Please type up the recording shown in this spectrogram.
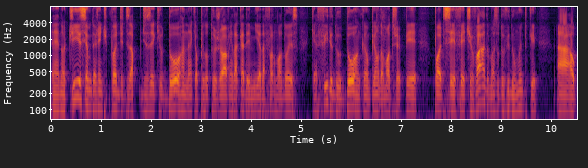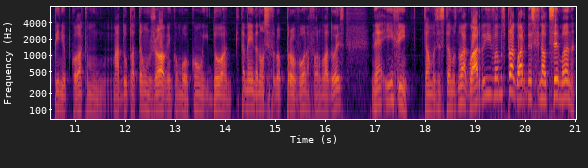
é, notícia. Muita gente pode dizer que o Dohan, né, que é o piloto jovem da academia da Fórmula 2, que é filho do Dohan, campeão da MotoGP, pode ser efetivado, mas eu duvido muito que a Alpine coloque um, uma dupla tão jovem como Ocon e Dohan, que também ainda não se provou na Fórmula 2. Né? E, enfim, estamos, estamos no aguardo e vamos para o aguardo nesse final de semana.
